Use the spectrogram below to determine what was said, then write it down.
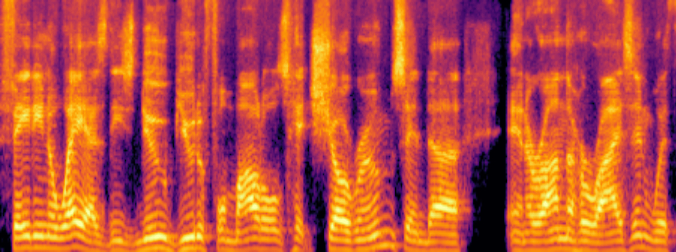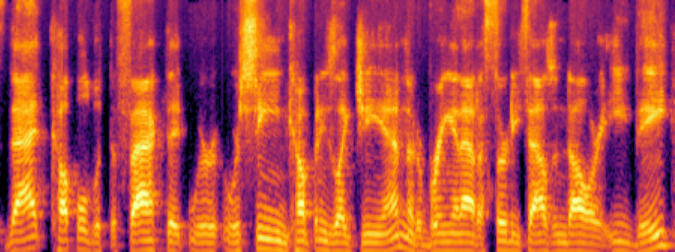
fading away as these new beautiful models hit showrooms and uh, and are on the horizon. With that, coupled with the fact that we're we're seeing companies like GM that are bringing out a thirty thousand dollar EV.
